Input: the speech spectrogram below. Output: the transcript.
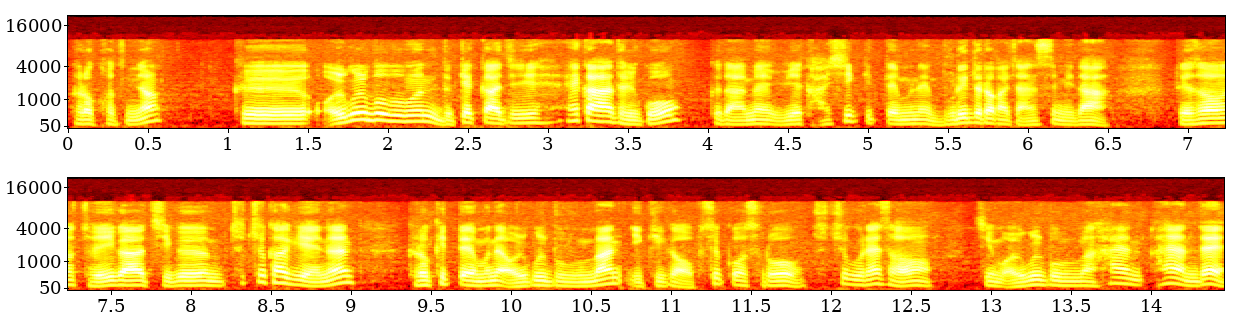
그렇거든요. 그 얼굴 부분은 늦게까지 해가 들고 그 다음에 위에 가시 있기 때문에 물이 들어가지 않습니다. 그래서 저희가 지금 추측하기에는 그렇기 때문에 얼굴 부분만 이끼가 없을 것으로 추측을 해서 지금 얼굴 부분만 하얀, 하얀데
